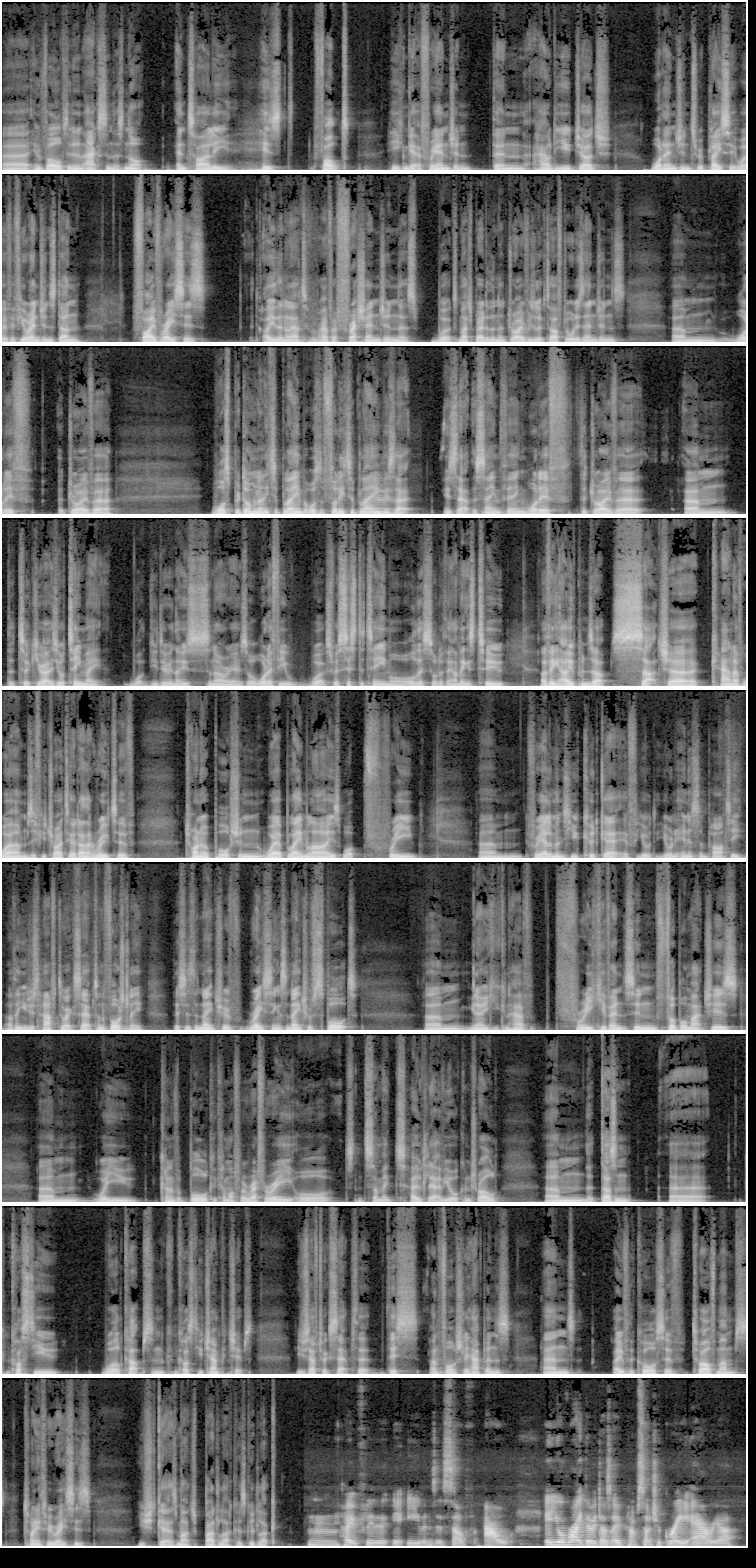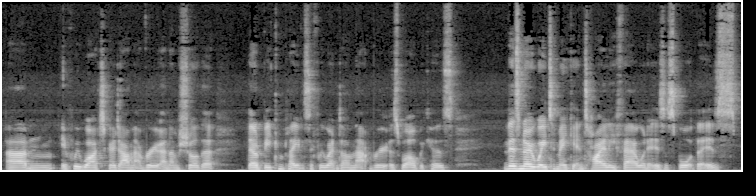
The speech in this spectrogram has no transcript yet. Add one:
uh, involved in an accident that's not entirely his fault, he can get a free engine. Then how do you judge what engine to replace it with? If your engine's done five races, are you then allowed to have a fresh engine that works much better than a driver who's looked after all his engines? Um, what if a driver was predominantly to blame but wasn't fully to blame? Mm. Is that is that the same thing? What if the driver um, that took you out is your teammate? What do you do in those scenarios? Or what if he works for a sister team or all this sort of thing? I think it's too. I think it opens up such a can of worms if you try to go down that route of trying to apportion where blame lies, what free um, free elements you could get if you're you're an innocent party. I think you just have to accept. Unfortunately, this is the nature of racing. It's the nature of sport. Um, you know, you can have freak events in football matches um, where you kind of a ball could come off a referee or something totally out of your control um, that doesn't uh, can cost you World Cups and can cost you championships. You just have to accept that this unfortunately happens, and over the course of 12 months, 23 races, you should get as much bad luck as good luck. Mm, hopefully, it evens itself out. You're right, though, it does open up such a grey area um, if we were to go down that route, and I'm sure that there would be complaints if we went down that route as well, because there's no way to make it entirely fair when it is a sport that is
